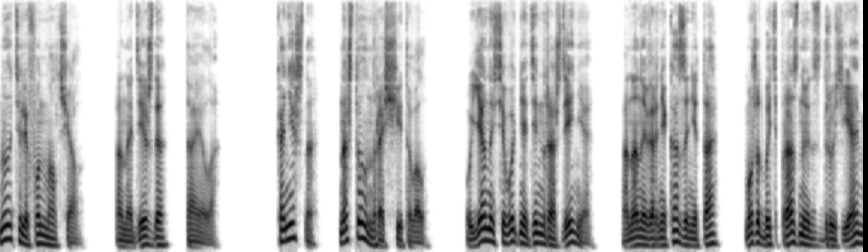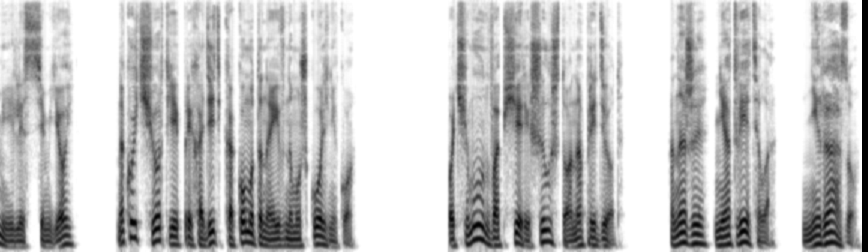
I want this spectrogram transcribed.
Но телефон молчал, а надежда таяла. Конечно, на что он рассчитывал? У Яны сегодня день рождения, она наверняка занята, может быть, празднует с друзьями или с семьей. На кой черт ей приходить к какому-то наивному школьнику? Почему он вообще решил, что она придет? Она же не ответила. Ни разу.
